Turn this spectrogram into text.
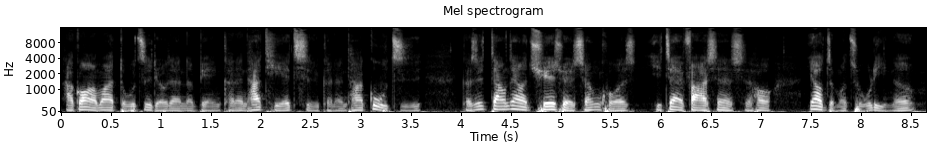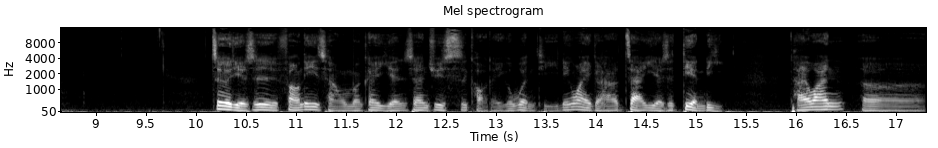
阿公阿嬷独自留在那边，可能他铁齿，可能他固执，可是当这样缺水生活一再发生的时候，要怎么处理呢？这个也是房地产我们可以延伸去思考的一个问题。另外一个还要在意的是电力，台湾呃。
